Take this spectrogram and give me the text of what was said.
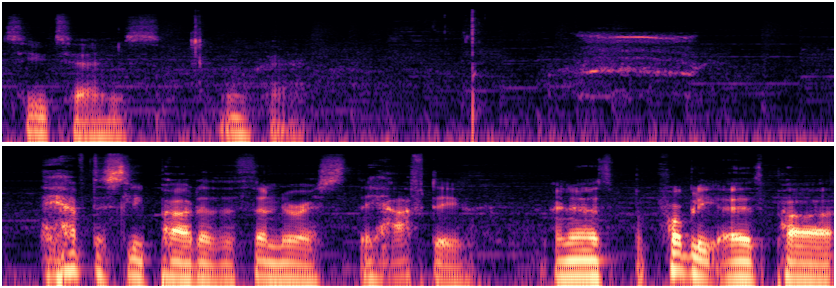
Two turns. Okay. They have to sleep out of the Thundurus. They have to. Know it's probably Earth Power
